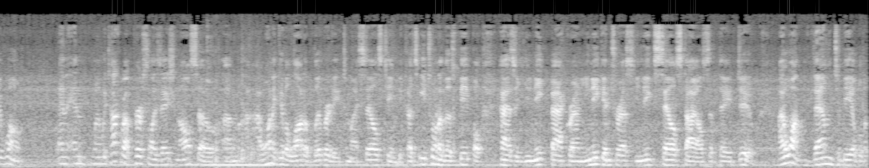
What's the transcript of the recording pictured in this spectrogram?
it won't. And and when we talk about personalization, also, um, I, I want to give a lot of liberty to my sales team because each one of those people has a unique background, unique interests, unique sales styles that they do. I want them to be able to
